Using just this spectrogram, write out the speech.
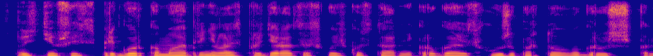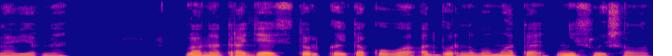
Спустившись с пригорка, Майя принялась продираться сквозь кустарник, ругаясь хуже портового грузчика, наверное. Лана, отродясь только и такого отборного мата, не слышала.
